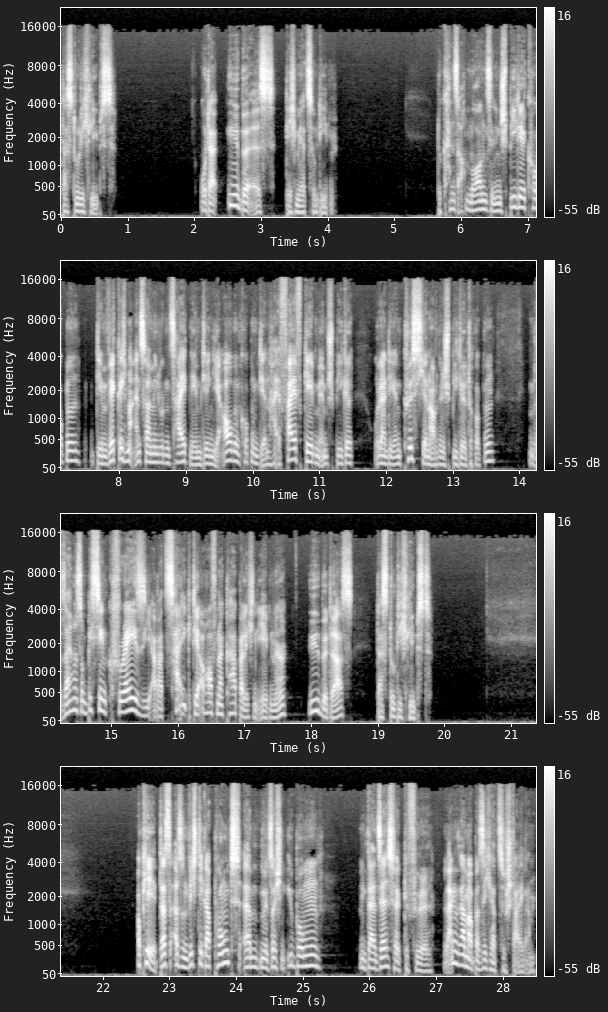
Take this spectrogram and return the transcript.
dass du dich liebst. Oder übe es, dich mehr zu lieben. Du kannst auch morgens in den Spiegel gucken, dem wirklich mal ein, zwei Minuten Zeit nehmen, dir in die Augen gucken, dir ein High Five geben im Spiegel oder dir ein Küsschen auf den Spiegel drücken. Sei mal so ein bisschen crazy, aber zeig dir auch auf einer körperlichen Ebene, übe das, dass du dich liebst. Okay, das ist also ein wichtiger Punkt, ähm, mit solchen Übungen dein Selbstwertgefühl langsam aber sicher zu steigern.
